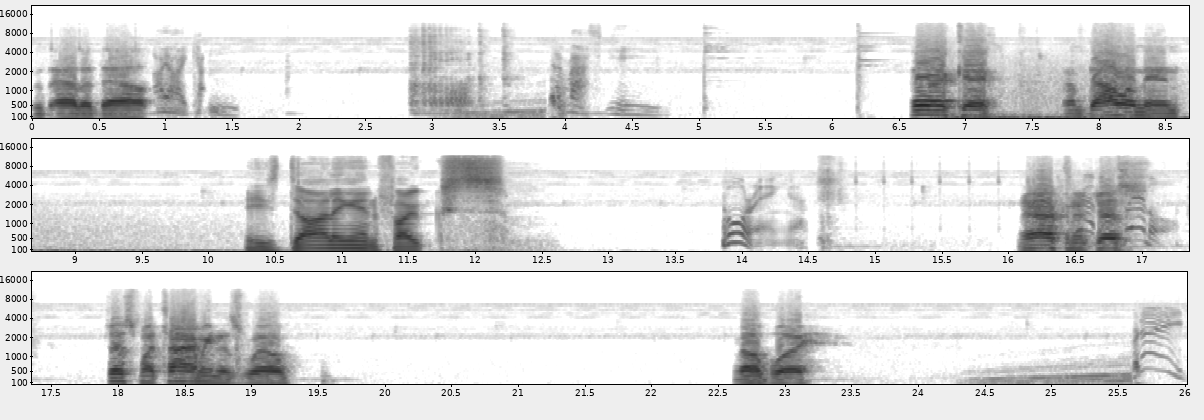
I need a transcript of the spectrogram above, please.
without a doubt. Aye, aye, Captain. Okay, I'm dialing in. He's dialing in, folks. Boring. Now I can adjust scramble. adjust my timing as well. Oh boy. Grenade.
